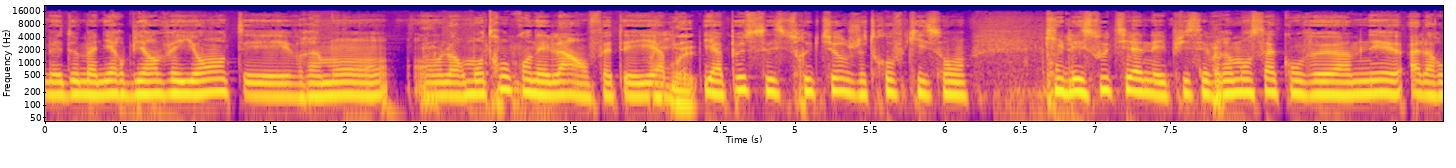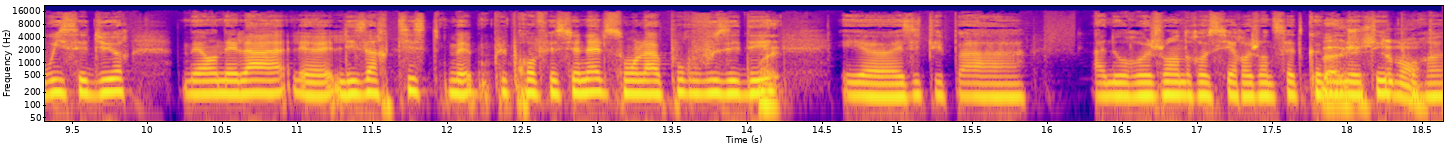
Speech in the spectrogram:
Mais de manière bienveillante et vraiment en leur montrant qu'on est là en fait. Et il y a, Ouais. il y a peu de ces structures, je trouve, qui sont qui les soutiennent. Et puis c'est vraiment ça qu'on veut amener. Alors oui, c'est dur, mais on est là. Les, les artistes mais plus professionnels sont là pour vous aider. Ouais. Et euh, n'hésitez pas à nous rejoindre aussi, rejoindre cette Bah, communauté justement. pour. euh,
